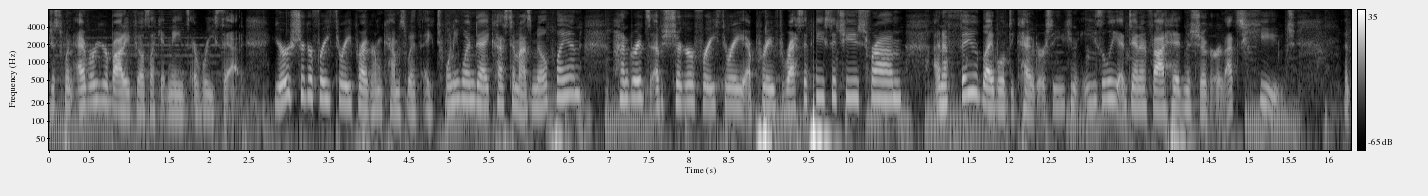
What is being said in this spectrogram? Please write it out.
just whenever your body feels like it needs a reset. Your Sugar Free 3 program comes with a 21 day customized meal plan, hundreds of Sugar Free 3 approved recipes to choose from, and a food label decoder so you can easily identify hidden sugar. That's huge. And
